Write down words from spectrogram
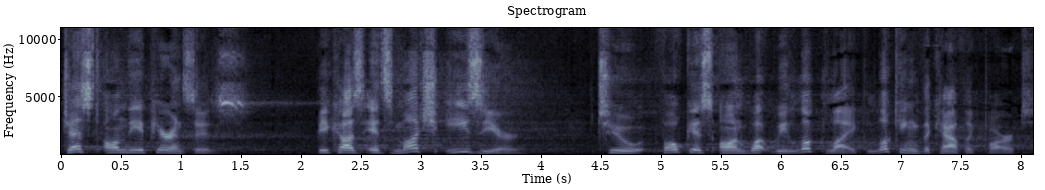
just on the appearances because it's much easier to focus on what we look like, looking the Catholic part,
